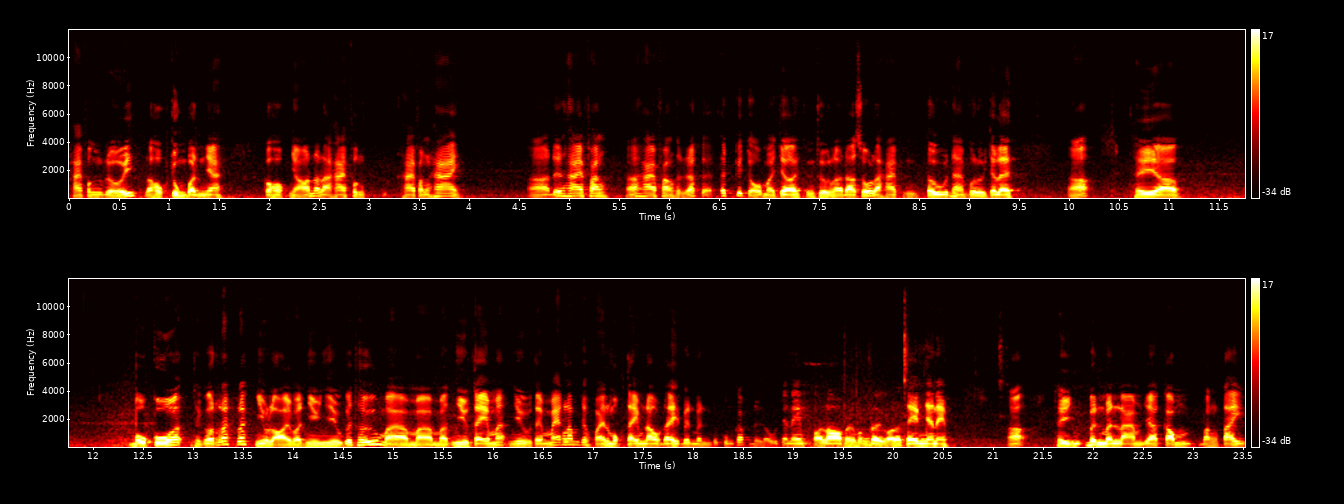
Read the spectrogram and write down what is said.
2 phân rưỡi là hột trung bình nha. Còn hột nhỏ nó là 2 phân 2 phân 2 à, đến hai phân. Đó, hai phân thì rất ít cái chỗ mà chơi. Thường thường là đa số là hai phân tư đến hai phân rưỡi trở lên. Đó thì uh, bầu cua á, thì có rất rất nhiều loại và nhiều nhiều cái thứ mà mà mà nhiều tem á nhiều tem mát lắm chứ không phải là một tem đâu. Đây bên mình cung cấp đầy đủ cho anh em khỏi lo về vấn đề gọi là tem nha anh em. Đó thì bên mình làm gia công bằng tay.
